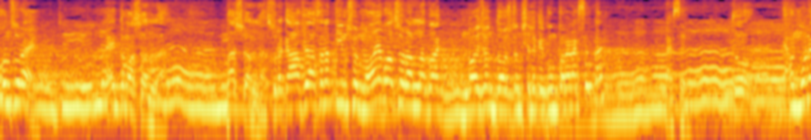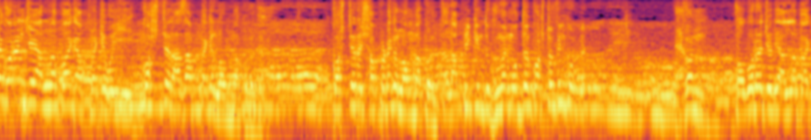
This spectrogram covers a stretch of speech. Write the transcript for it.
কোন সুরায়? এই তো মাশাল্লাহ মাশাল্লাহ সুরা কাফে আছে না? তিনশো নয় বছর আল্লাহ পাক নয় জন, দশ জন ছেলেকে ঘুম পাড়া রাখছেন না রাখছেন। তো এখন মনে করেন যে আল্লাহ পাক আপনাকে ওই কষ্টের আজাবটাকে লম্বা করে দেন কষ্টের ওই স্বপ্নটাকে লম্বা করে তাহলে আপনি কিন্তু ঘুমের মধ্যে কষ্ট ফিল করবেন। এখন কবরে যদি আল্লাহ পাক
